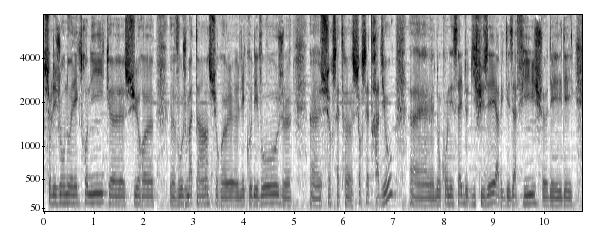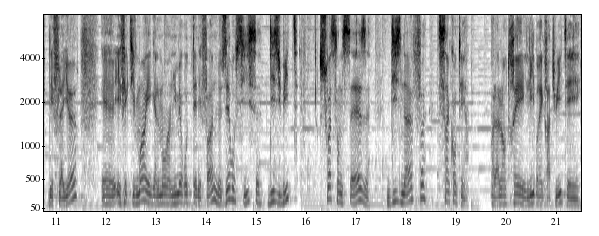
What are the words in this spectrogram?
sur les journaux électroniques euh, sur euh, Vosges Matin sur l'écho des Vosges sur cette sur cette radio. Donc on essaye de diffuser avec des affiches des des flyers. Et effectivement, également un numéro de téléphone, le 06 18 76 19 51. Voilà, l'entrée est libre et gratuite et,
